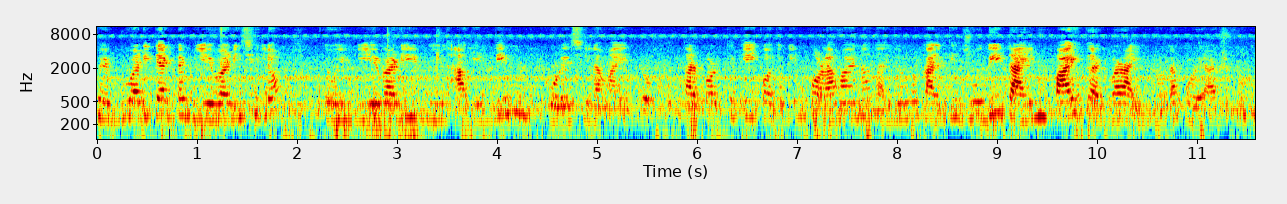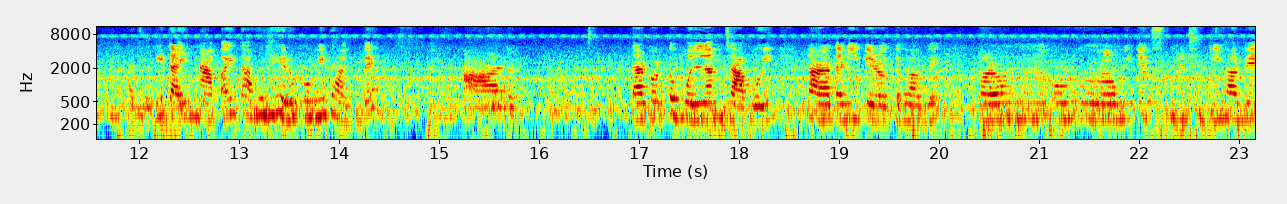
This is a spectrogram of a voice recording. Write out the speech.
ফেব্রুয়ারিতে একটা বিয়ে বাড়ি ছিল। তো ওই বিয়ে বাড়ির আগের দিন করেছিলাম আইব্রো। তারপর থেকেই কতদিন করা হয় না, তাই জন্য কালকে যদি টাইম পাই তো একবার আইব্রোটা করে আসব। আর যদি টাইম না পাই তাহলে এরকমই থাকবে। আর তারপর তো বললাম যাবই, তাড়াতাড়ি বেরোতে হবে। কারণ ওর অমিতের স্কুল ছুটি হবে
